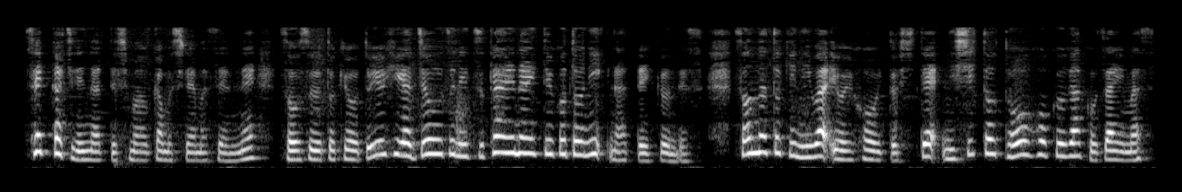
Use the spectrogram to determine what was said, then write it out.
せっかちになってしまうかもしれませんね。そうすると今日という日が上手に使えないということになっていくんです。そんな時には良い方位として西と東北がございます。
